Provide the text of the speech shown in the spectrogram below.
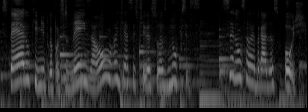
Espero que me proporcioneis a honra de assistir às suas núpcias, que serão celebradas hoje.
